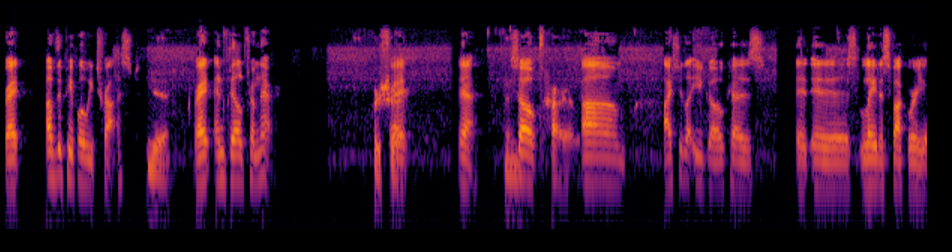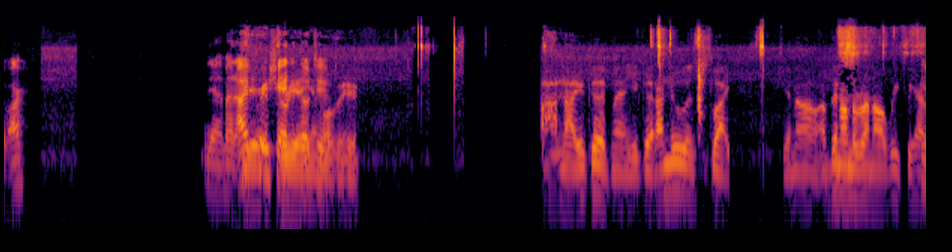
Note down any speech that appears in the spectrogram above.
right? Of the people we trust, Yeah, right? And build from there, for sure. right? Yeah. Mm, So Um, I should let you go because it is late as fuck where you are. Yeah, man. I Yeah, appreciate 3 it though, dude. Over here. Ah, no, you're good, man. You're good. I knew it was like, you know, I've been on the run all week. We haven't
